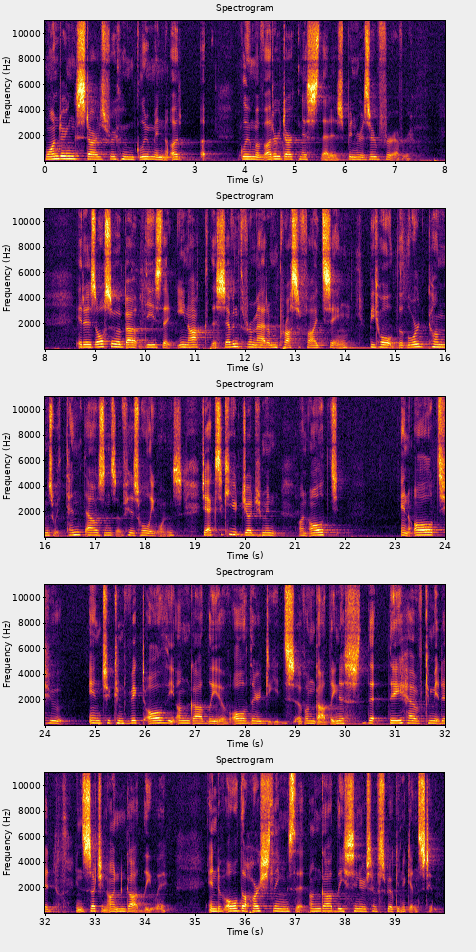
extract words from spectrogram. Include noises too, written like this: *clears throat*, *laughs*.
wandering stars for whom gloom in uh, uh, gloom of utter darkness that has been reserved forever. It is also about these that Enoch, the seventh from Adam, prophesied, saying, Behold, the Lord comes with ten thousands of his holy ones to execute judgment on all t- and all to and to convict all the ungodly of all their deeds of ungodliness that they have committed in such an ungodly way, and of all the harsh things that ungodly sinners have spoken against him.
